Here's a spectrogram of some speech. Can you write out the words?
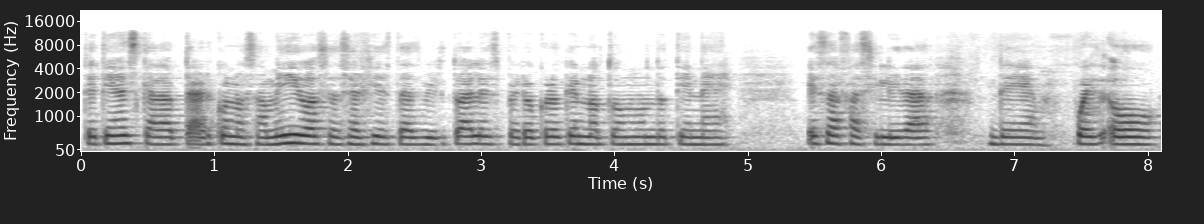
te tienes que adaptar con los amigos, hacer fiestas virtuales, pero creo que no todo el mundo tiene esa facilidad de pues o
